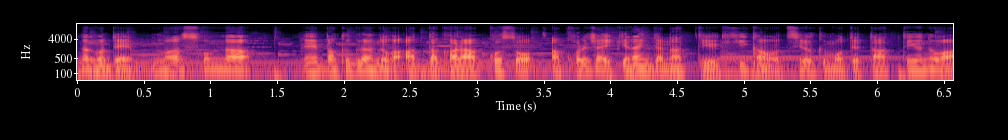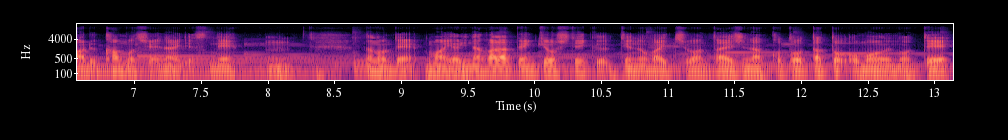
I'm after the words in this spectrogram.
なので、まあ、そんなえバックグラウンドがあったからこそあこれじゃいけないんだなっていう危機感を強く持てたっていうのはあるかもしれないですね。うん、なので、まあ、やりながら勉強していくっていうのが一番大事なことだと思うので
